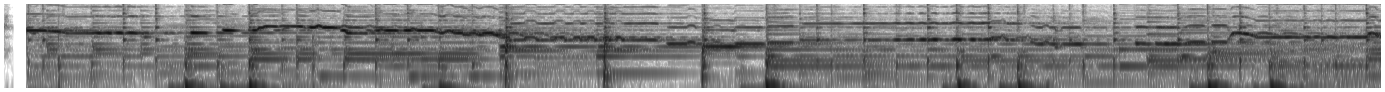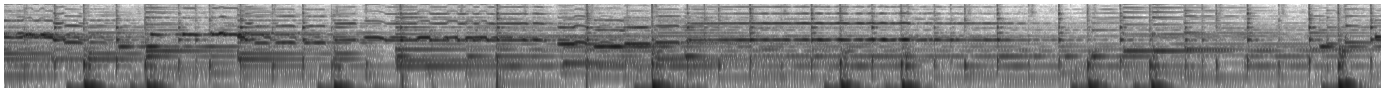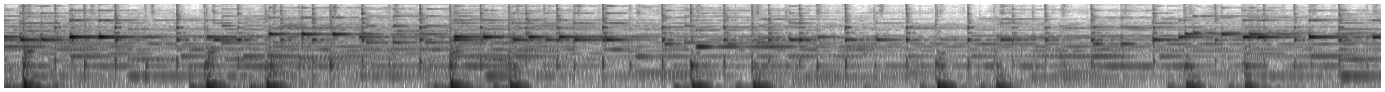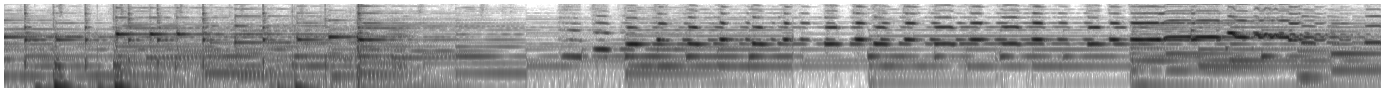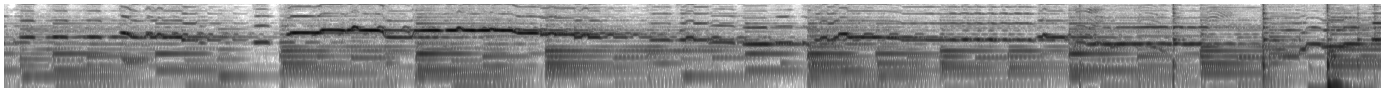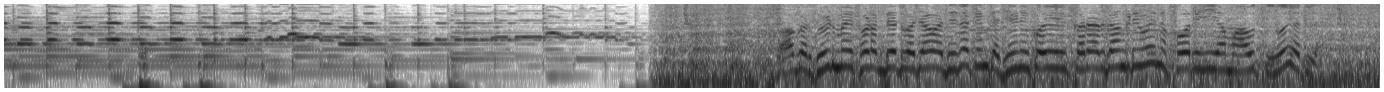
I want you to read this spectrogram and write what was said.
તો ભીડમાં થોડાક દેડવા જવા દીધા. કેમ કે ઝીણી કોઈ કરાર ગાંગડી હોય ને, ફોરી આમાં આવતી હોય એટલે.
